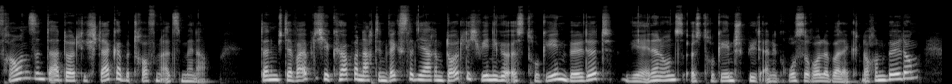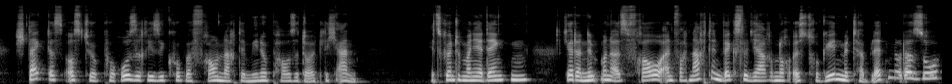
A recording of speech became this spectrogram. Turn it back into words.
Frauen sind da deutlich stärker betroffen als Männer. Da nämlich der weibliche Körper nach den Wechseljahren deutlich weniger Östrogen bildet, wir erinnern uns, Östrogen spielt eine große Rolle bei der Knochenbildung, steigt das Osteoporose-Risiko bei Frauen nach der Menopause deutlich an. Jetzt könnte man ja denken, ja, dann nimmt man als Frau einfach nach den Wechseljahren noch Östrogen mit Tabletten oder so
